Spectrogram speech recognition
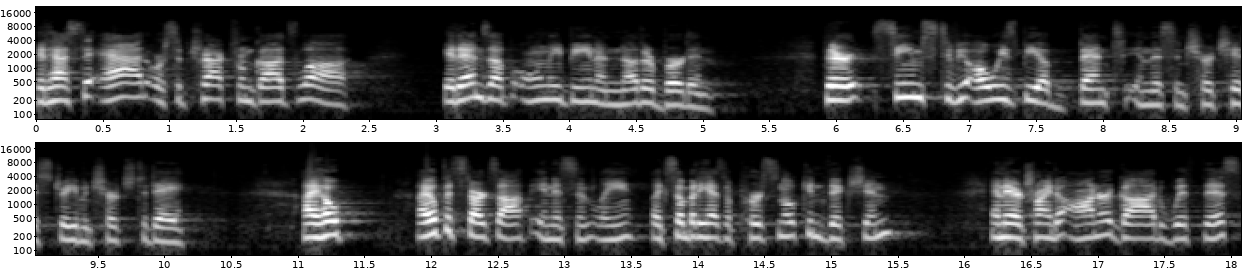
It has to add or subtract from God's law. It ends up only being another burden. There seems to be, always be a bent in this in church history, even church today. I hope, I hope it starts off innocently, like somebody has a personal conviction and they are trying to honor God with this,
